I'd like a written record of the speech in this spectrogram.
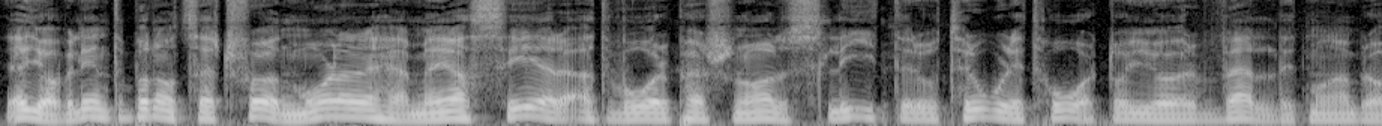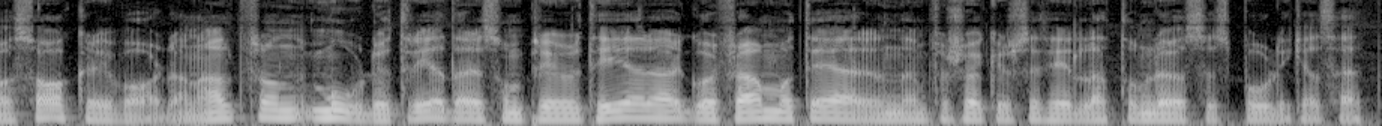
Ja, jag vill inte på något sätt skönmåla det här men jag ser att vår personal sliter otroligt hårt och gör väldigt många bra saker i vardagen. Allt från mordutredare som prioriterar, går framåt i ärenden, försöker se till att de löses på olika sätt.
